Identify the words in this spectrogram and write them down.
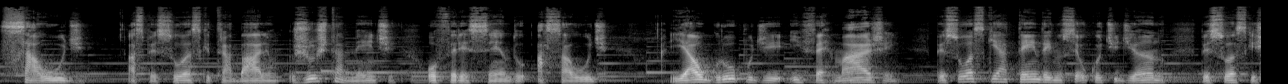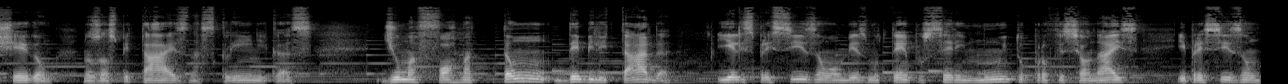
saúde, as pessoas que trabalham justamente oferecendo a saúde. E há o grupo de enfermagem, pessoas que atendem no seu cotidiano, pessoas que chegam nos hospitais, nas clínicas, de uma forma tão debilitada e eles precisam ao mesmo tempo serem muito profissionais e precisam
